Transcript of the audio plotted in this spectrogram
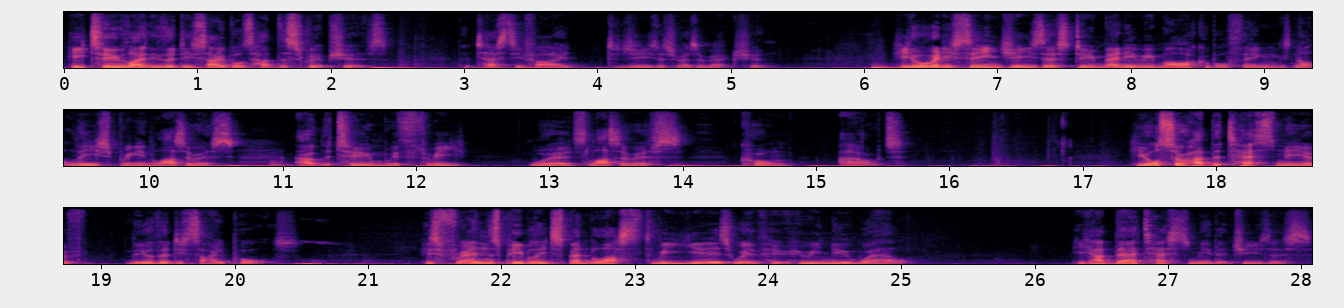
He too, like the other disciples, had the scriptures that testified to Jesus' resurrection. He'd already seen Jesus do many remarkable things, not least bringing Lazarus out the tomb with three words Lazarus, come out. He also had the testimony of the other disciples, his friends, people he'd spent the last three years with, who, who he knew well. He had their testimony that Jesus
